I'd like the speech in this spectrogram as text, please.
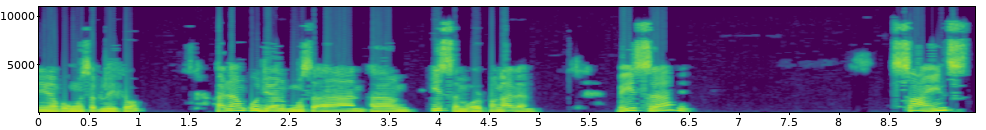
meaning na pangusap nito, alam ko dyan kung saan ang ism or pangalan. Based sa science,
